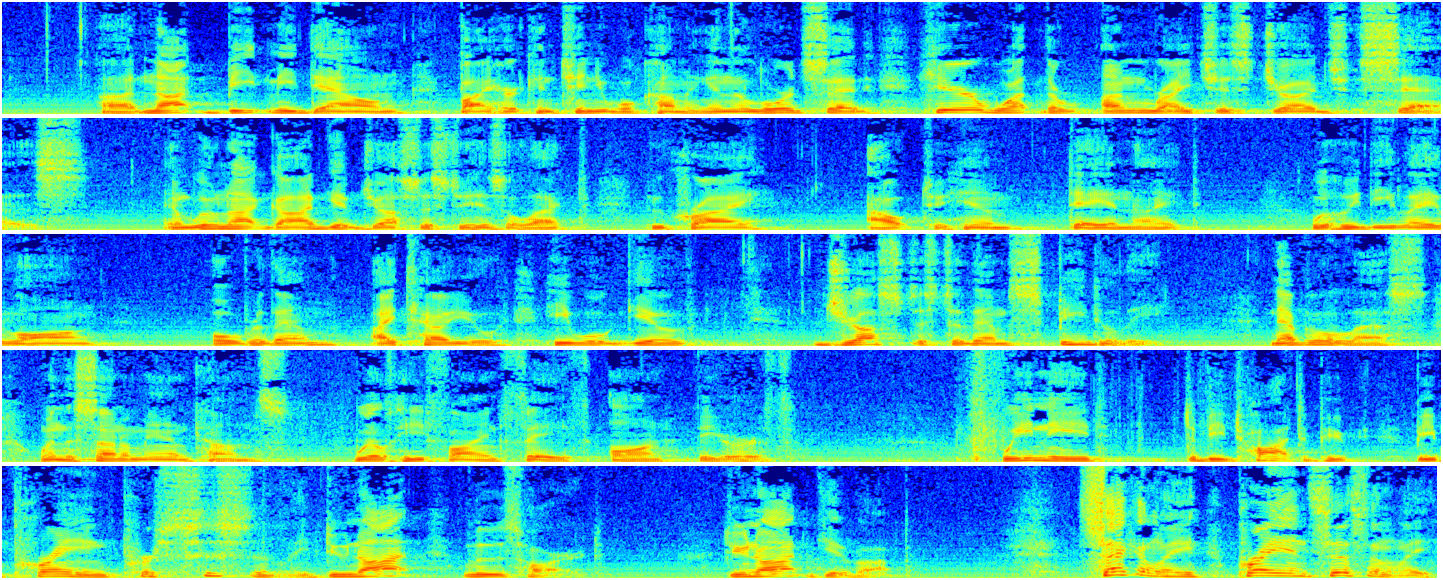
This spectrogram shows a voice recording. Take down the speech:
uh, not beat me down by her continual coming. And the Lord said, Hear what the unrighteous judge says. And will not God give justice to his elect who cry out to him day and night? Will he delay long over them? I tell you, he will give justice to them speedily. Nevertheless, when the Son of Man comes, will he find faith on the earth? We need to be taught to be, be praying persistently. Do not lose heart. Do not give up. Secondly, pray insistently.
